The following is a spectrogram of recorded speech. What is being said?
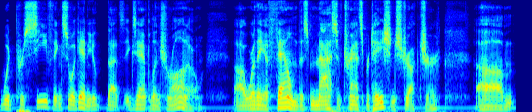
would perceive things. So again, you, that example in Toronto, uh, where they have found this massive transportation structure. Um,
